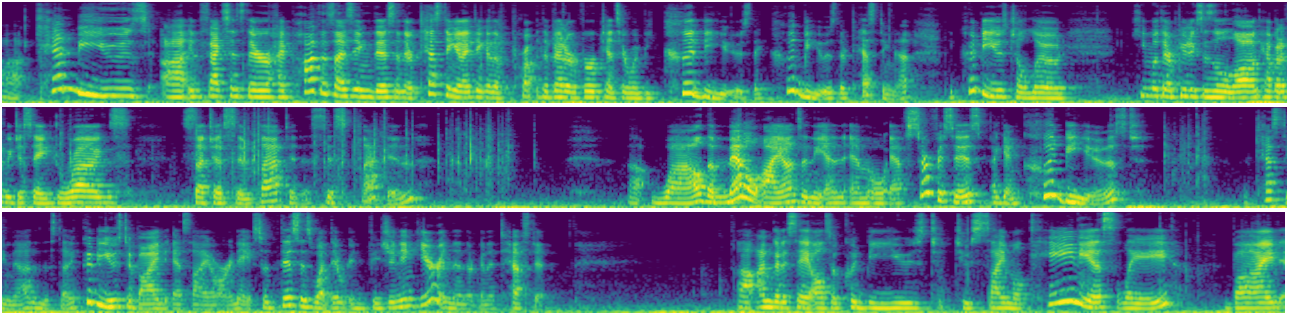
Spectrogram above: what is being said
uh, can be used, uh, in fact, since they're hypothesizing this and they're testing it, I think the, the better verb tense here would be could be used. They could be used, they're testing that. They could be used to load chemotherapeutics is a little long. How about if we just say drugs such as cisplatin, uh, while the metal ions in the NMOF surfaces, again, could be used they're testing that in the study, could be used to bind siRNA. So this is what they're envisioning here, and then they're going to test it. Uh, I'm going to say also could be used to, simultaneously bind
